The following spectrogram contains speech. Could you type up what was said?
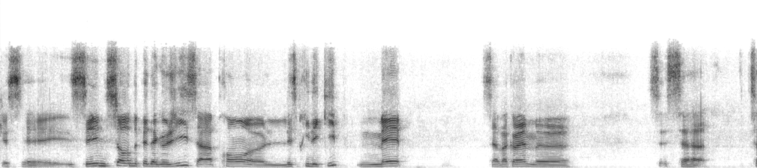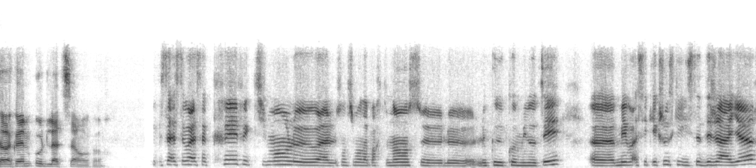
que c'est une sorte de pédagogie, ça apprend euh, l'esprit d'équipe, mais ça va quand même ça ça va quand même au-delà de ça encore. Ça, voilà, ça crée effectivement le, voilà, le sentiment d'appartenance, euh, le, le de communauté. Euh, mais voilà, c'est quelque chose qui existait déjà ailleurs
